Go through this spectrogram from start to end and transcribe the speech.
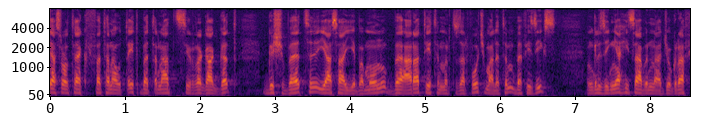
የ12ኛ ክፍል ፈተና ውጤት በጥናት ሲረጋገጥ ግሽበት ያሳየ በመሆኑ በአራት የትምህርት ዘርፎች ማለትም በፊዚክስ፣ እንግሊዝኛ፣ ሂሳብና ጂኦግራፊ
